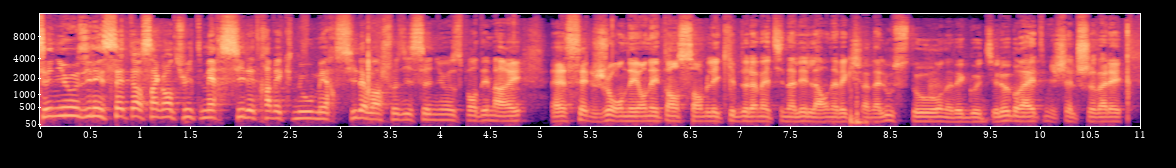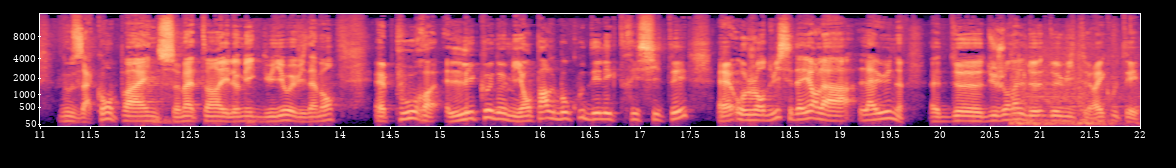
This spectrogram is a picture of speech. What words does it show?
CNews, il est 7h58. Merci d'être avec nous. Merci d'avoir choisi CNews pour démarrer euh, cette journée. On est ensemble, l'équipe de la matinale est là. On est avec Chana Lousteau, on est avec Gauthier Lebret, Michel Chevalet nous accompagne ce matin et Lomique Guyot, évidemment, euh, pour l'économie. On parle beaucoup d'électricité. Euh, aujourd'hui, c'est d'ailleurs la, une du journal de, de 8 h Écoutez,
